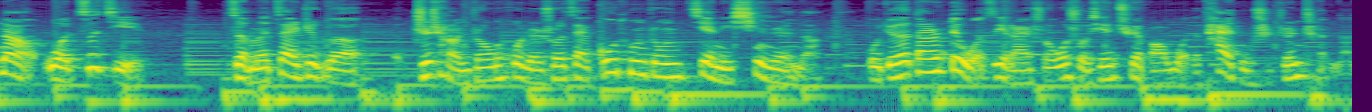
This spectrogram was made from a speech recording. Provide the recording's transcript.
那我自己怎么在这个？职场中，或者说在沟通中建立信任呢？我觉得，当然对我自己来说，我首先确保我的态度是真诚的，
